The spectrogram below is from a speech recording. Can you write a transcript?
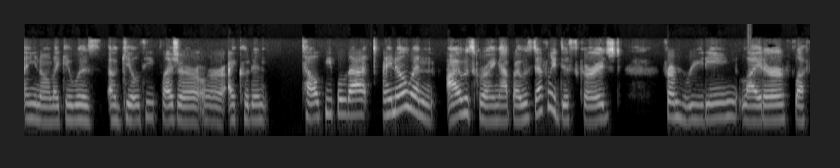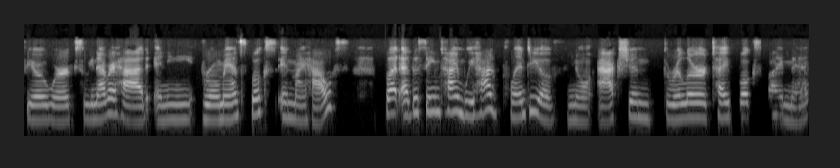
you know, like it was a guilty pleasure or I couldn't tell people that. I know when I was growing up, I was definitely discouraged from reading lighter, fluffier works. We never had any romance books in my house. But at the same time, we had plenty of, you know, action thriller type books by men,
